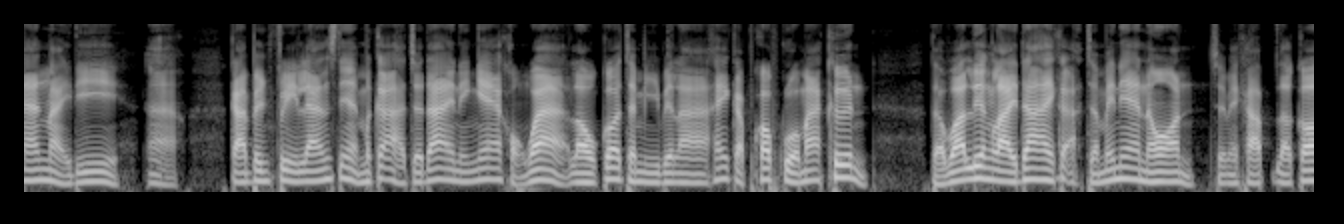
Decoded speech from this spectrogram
งานใหม่ดีอ่าการเป็นฟรีแลนซ์เนี่ยมันก็อาจจะได้ในแง่ของว่าเราก็จะมีเวลาให้กับครอบครัวมากขึ้น แต่ว่าเรื่องรายได้ก็อาจจะไม่แน่นอนใช่ไหมครับ แล้วก็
